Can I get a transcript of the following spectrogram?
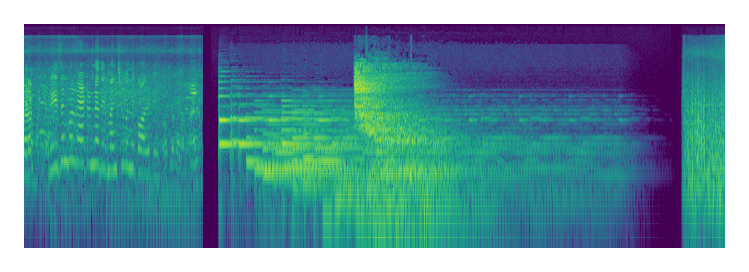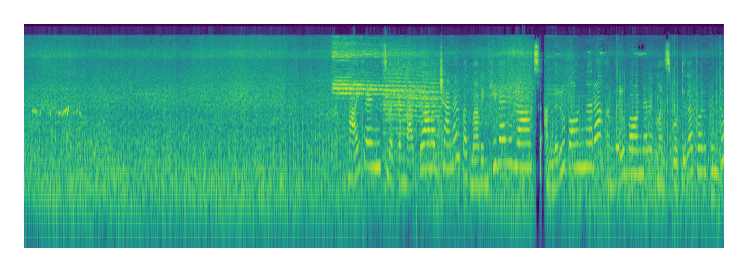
మేడం. రీజనబుల్ రేట్ ఉన్నది. మంచిగా ఉంది quality. Okay madam. Welcome back to our channel Padma Venky daily vlogs. అందరూ బాగున్నారా? అందరూ బాగున్నారని మనస్ఫూర్తిగా కోరుకుంటూ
